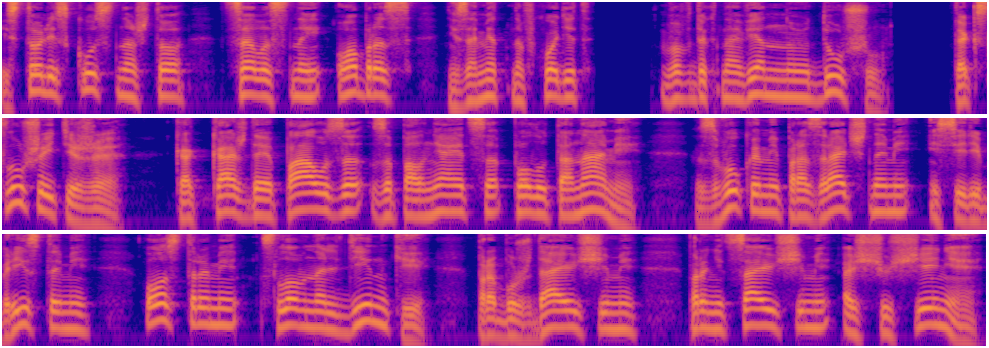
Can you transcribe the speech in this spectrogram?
и столь искусно, что целостный образ незаметно входит во вдохновенную душу. Так слушайте же, как каждая пауза заполняется полутонами, звуками прозрачными и серебристыми, острыми, словно льдинки, пробуждающими, проницающими ощущения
